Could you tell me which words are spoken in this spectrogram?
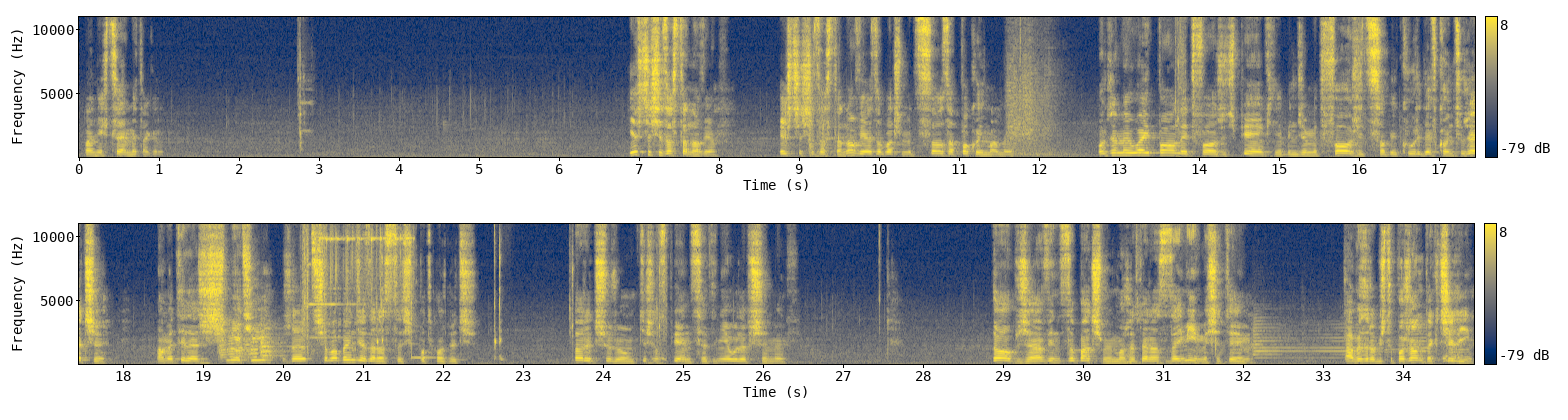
Chyba nie chcemy tak robić. Jeszcze się zastanowię. Jeszcze się zastanowię. Zobaczmy, co za pokój mamy. Możemy waypony tworzyć. Pięknie. Będziemy tworzyć sobie, kurde, w końcu rzeczy. Mamy tyle śmieci, że trzeba będzie zaraz coś potworzyć. Storage room 1500, nie ulepszymy. Dobrze, a więc zobaczmy, może teraz zajmijmy się tym, aby zrobić tu porządek, czyli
